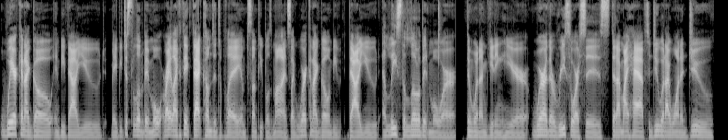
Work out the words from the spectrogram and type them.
where can I go and be valued maybe just a little bit more, right? Like, I think that comes into play in some people's minds. Like, where can I go and be valued at least a little bit more than what I'm getting here? Where are there resources that I might have to do what I want to do?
